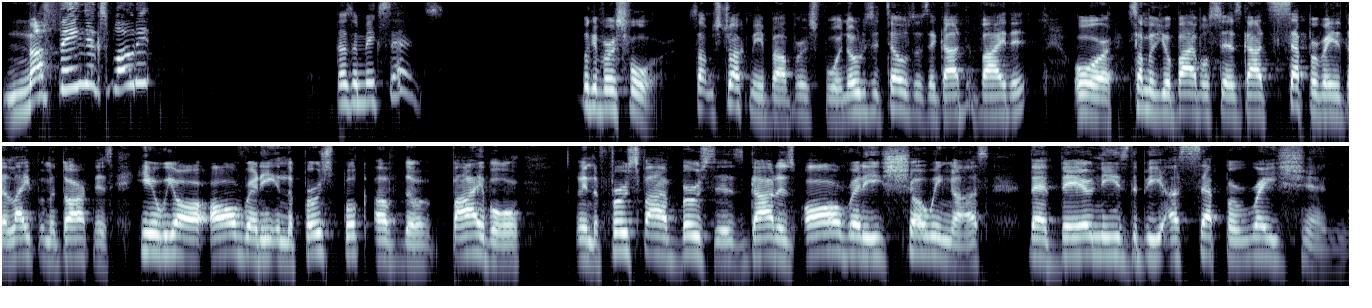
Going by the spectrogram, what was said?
nothing exploded? Doesn't make sense. Look at verse 4. Something struck me about verse 4. Notice it tells us that God divided, or some of your Bible says God separated the light from the darkness. Here we are already in the first book of the Bible. In the first five verses, God is already showing us that there needs to be a separation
